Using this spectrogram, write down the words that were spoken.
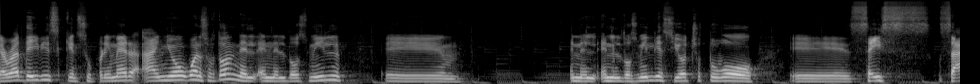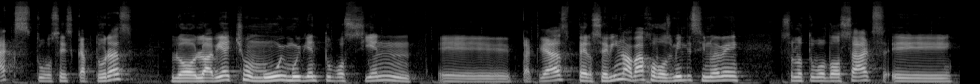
Jared Davis, que en su primer año, bueno, sobre todo en el, en el 2000, eh, en, el, en el 2018 tuvo eh, seis sacks, tuvo seis capturas. Lo, lo, había hecho muy, muy bien. Tuvo 100 eh, tacleadas, pero se vino abajo. 2019 solo tuvo dos sacks, eh,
